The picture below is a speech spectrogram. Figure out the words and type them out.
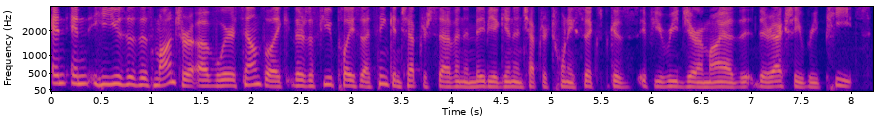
and and he uses this mantra of where it sounds like there's a few places I think in chapter seven and maybe again in chapter twenty six because if you read Jeremiah, there actually repeats.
